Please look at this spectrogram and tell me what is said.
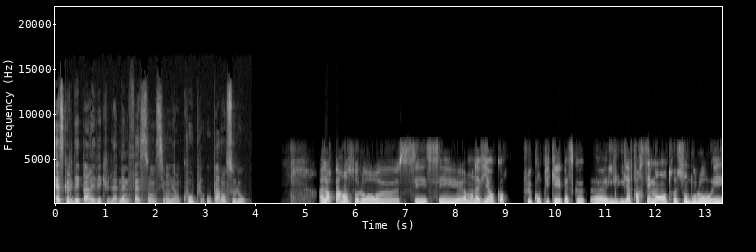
Est-ce que le départ est vécu de la même façon si on est en couple ou parent solo? Alors, parent solo, euh, c'est, à mon avis, encore plus compliqué parce que euh, il, il, a forcément entre son boulot et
